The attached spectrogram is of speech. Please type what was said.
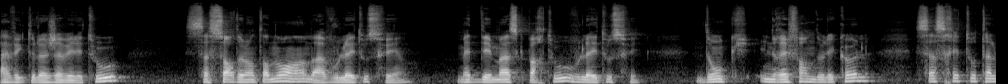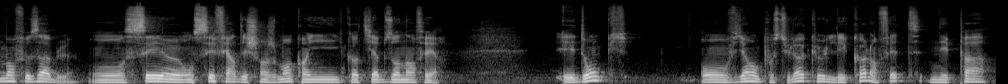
avec de la javel et tout, ça sort de l'entendement, hein, bah, vous l'avez tous fait. Hein. Mettre des masques partout, vous l'avez tous fait. Donc une réforme de l'école, ça serait totalement faisable. On sait, euh, on sait faire des changements quand quand il y a besoin d'en faire. Et donc, on vient au postulat que l'école, en fait, n'est pas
